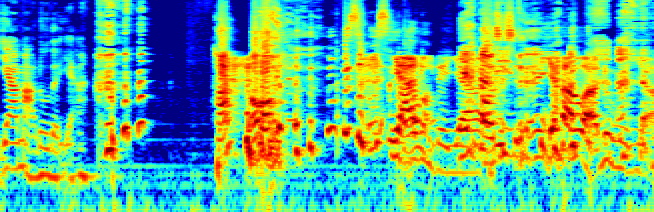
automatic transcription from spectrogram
压马路的压，哈？哦，为什么是压力的压，力的压马路的压，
